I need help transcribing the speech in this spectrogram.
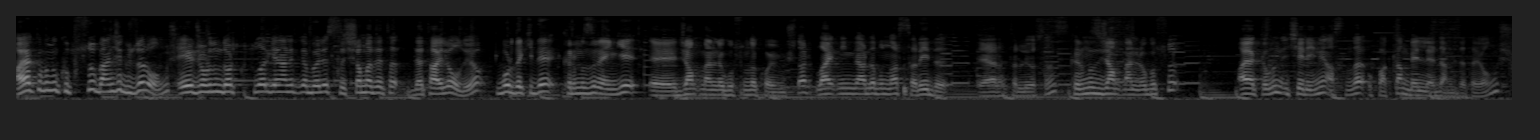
Ayakkabının kutusu bence güzel olmuş. Air Jordan 4 kutuları genellikle böyle sıçrama deta- detaylı oluyor. Buradaki de kırmızı rengi e, Jumpman logosunu da koymuşlar. Lightning'lerde bunlar sarıydı eğer hatırlıyorsanız. Kırmızı Jumpman logosu ayakkabının içeriğini aslında ufaktan belli eden bir detay olmuş.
